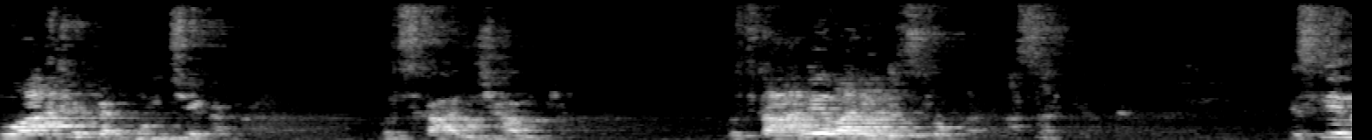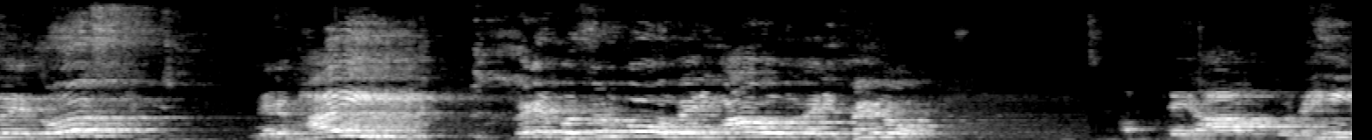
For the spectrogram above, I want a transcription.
वो आखिर में पहुंचेगा उसका अंजाम क्या? उसका आने वाली नस्लों पर असर क्या? इसलिए मेरे दोस्त, मेरे भाई, मेरे बुज़ुर्गों, मेरी माओ, मेरी बहनों अपने आप को नहीं,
